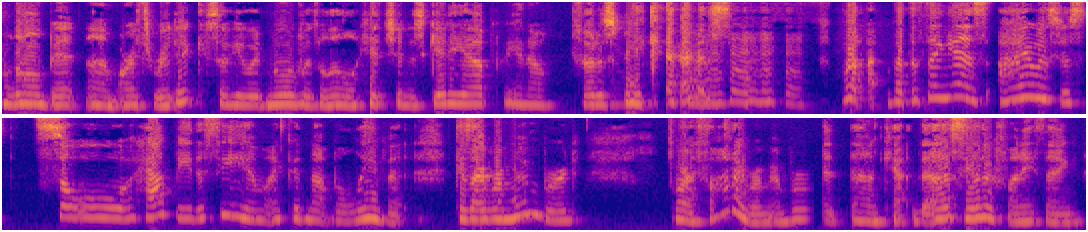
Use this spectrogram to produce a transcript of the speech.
a little bit um, arthritic, so he would move with a little hitch in his giddy up, you know, so to speak. but but the thing is, I was just so happy to see him. I could not believe it because I remembered, or I thought I remembered. Uh, that's the other funny thing.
